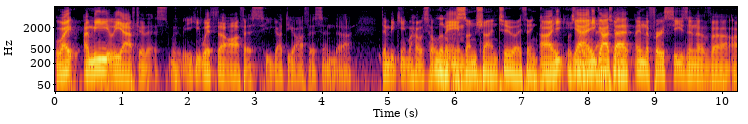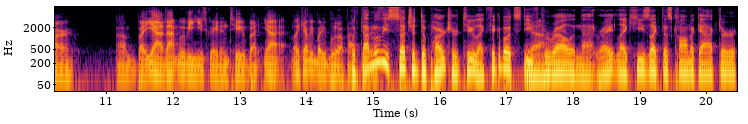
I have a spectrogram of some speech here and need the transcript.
right immediately after this movie. He with The Office. He got The Office and uh, then became a household Little name. Miss Sunshine too, I think. Uh, he yeah, he got too. that in the first season of uh, our. Um, but yeah, that movie he's great in too. But yeah, like everybody blew up. But after that this. movie's such a departure too. Like think about Steve Yeah. Carell in that, right? Like he's like this comic actor.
